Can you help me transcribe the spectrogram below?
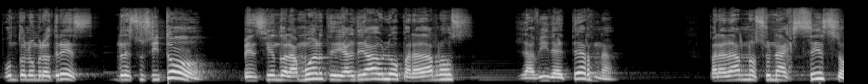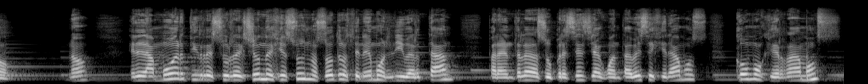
Punto número tres, resucitó venciendo a la muerte y al diablo para darnos la vida eterna para darnos un acceso, ¿no? En la muerte y resurrección de Jesús nosotros tenemos libertad para entrar a su presencia cuantas veces queramos, como querramos,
